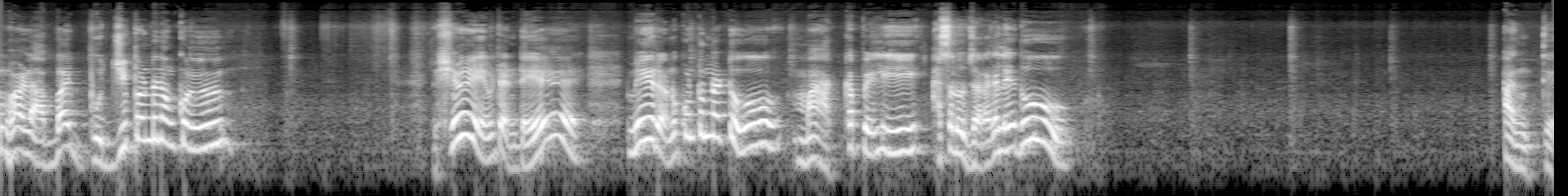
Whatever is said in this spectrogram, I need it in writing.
వాళ్ళ అబ్బాయి బుజ్జి పండున అంకుల్. విషయం ఏమిటంటే మీరు అనుకుంటున్నట్టు మా అక్క పెళ్ళి అసలు జరగలేదు. అంతే.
